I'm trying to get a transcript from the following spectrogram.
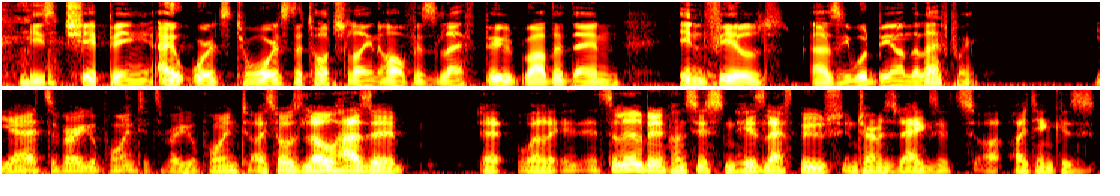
he's chipping outwards towards the touchline off his left boot rather than infield as he would be on the left wing. Yeah, it's a very good point. It's a very good point. I suppose Lowe has a, a well, it's a little bit inconsistent. His left boot in terms of exits, I, I think, is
